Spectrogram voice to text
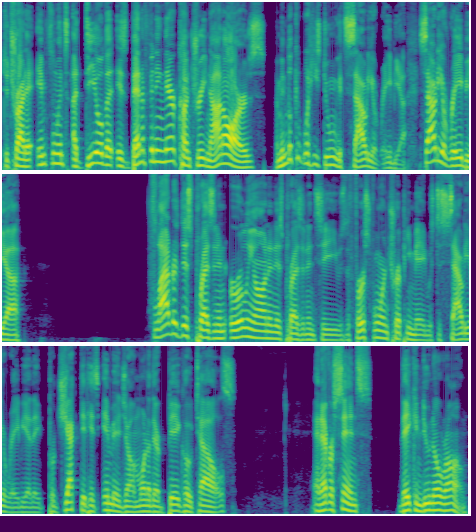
to try to influence a deal that is benefiting their country, not ours. I mean, look at what he's doing with Saudi Arabia. Saudi Arabia flattered this president early on in his presidency. It was the first foreign trip he made was to Saudi Arabia. They projected his image on one of their big hotels. And ever since, they can do no wrong.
